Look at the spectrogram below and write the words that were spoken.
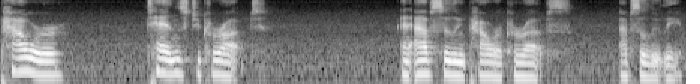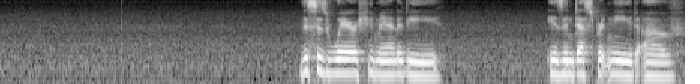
Power tends to corrupt, and absolute power corrupts. Absolutely. This is where humanity is in desperate need of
